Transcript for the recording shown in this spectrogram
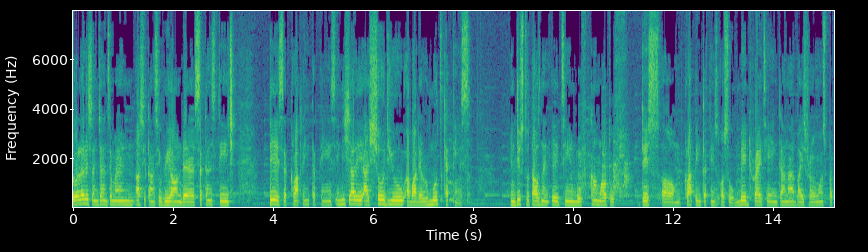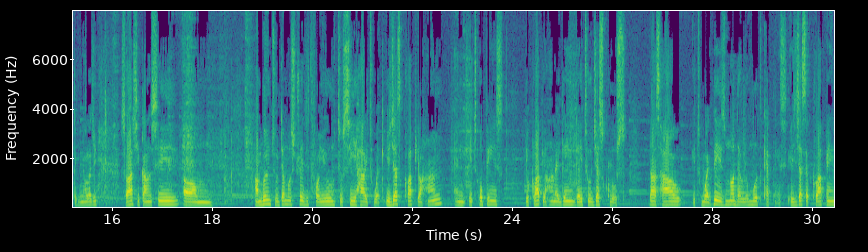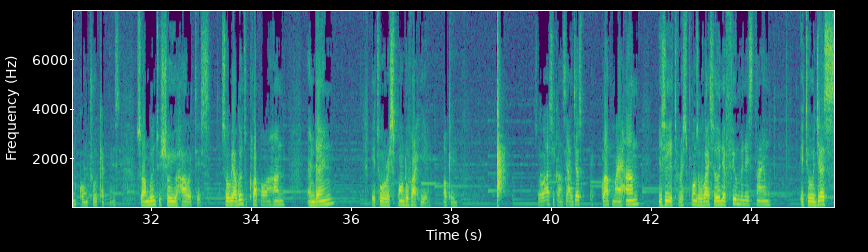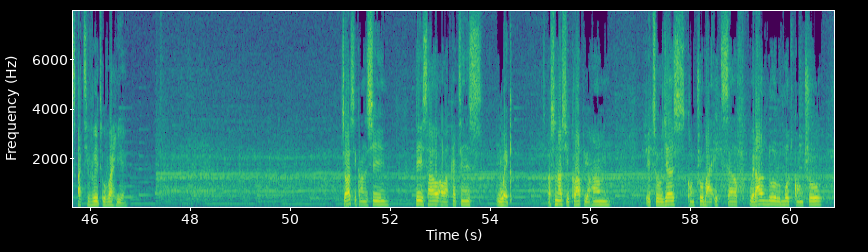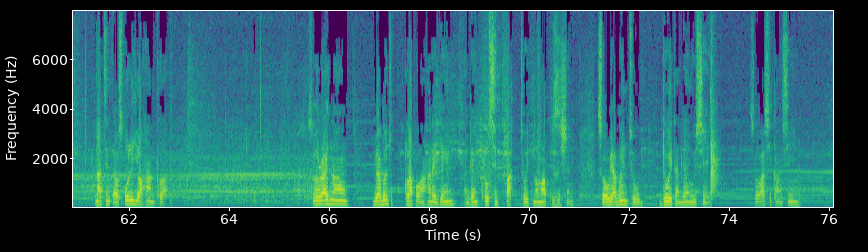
So ladies and gentlemen, as you can see, we are on the second stage. This is a clapping curtains. Initially, I showed you about the remote curtains. In this 2018, we've come out of this um, clapping curtains also made right here in Ghana by Israel One Super Technology. So as you can see, um, I'm going to demonstrate it for you to see how it works. You just clap your hand and it opens. You clap your hand again, it will just close. That's how it works. This is not the remote curtains. It's just a clapping control curtains. So I'm going to show you how it is. So we are going to clap our hand and then it will respond over here. Okay. So as you can see, I just clap my hand. You see it responds over here. So in a few minutes time, it will just activate over here. So as you can see, this is how our curtains work. As soon as you clap your hand, it will just control by itself without no remote control, nothing else, only your hand clap. So right now, we are going to clap our hand again and then close it back to its normal position. So we are going to do it and then we see. So as you can see,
